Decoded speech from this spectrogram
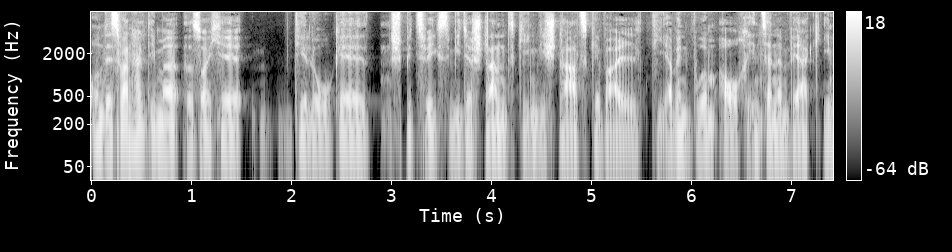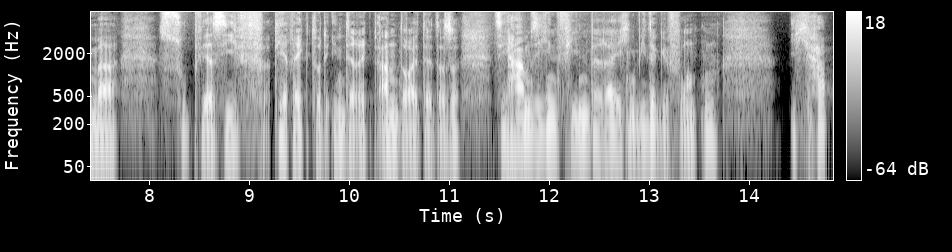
Und es waren halt immer solche Dialoge, spitzwegs Widerstand gegen die Staatsgewalt, die Erwin Wurm auch in seinem Werk immer subversiv direkt oder indirekt andeutet. Also sie haben sich in vielen Bereichen wiedergefunden. Ich habe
